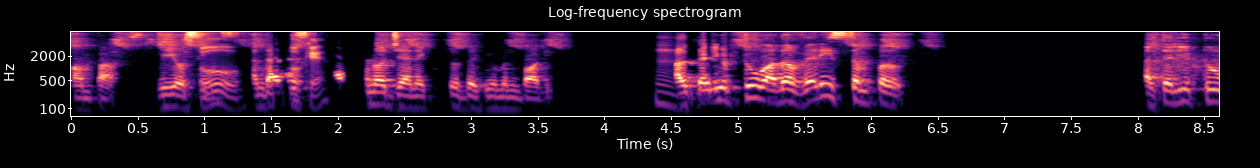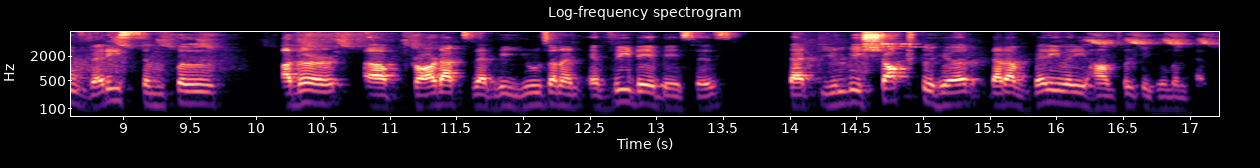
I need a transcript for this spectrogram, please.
compounds, VOCs. Oh, and that is okay. carcinogenic to the human body. Mm. I'll tell you two other very simple I'll tell you two very simple other uh, products that we use on an everyday basis that you'll be shocked to hear that are very, very harmful to human health.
